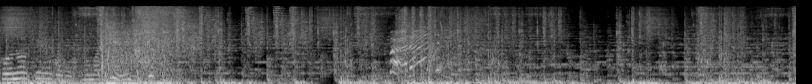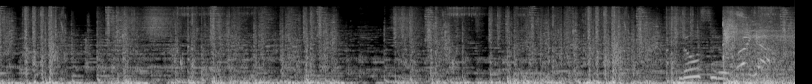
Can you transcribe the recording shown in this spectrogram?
この程度で止まってパラーゼどうする？ファイヤー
